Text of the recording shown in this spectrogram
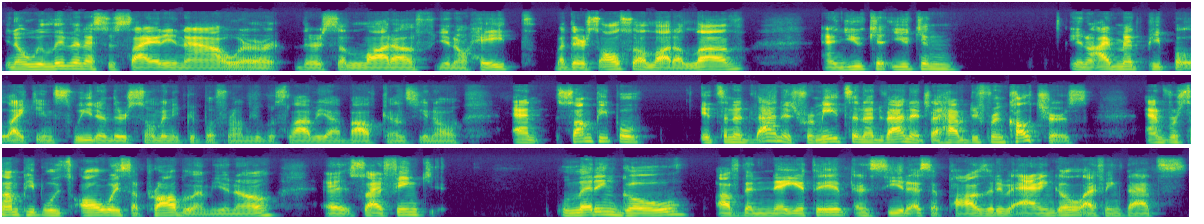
you know we live in a society now where there's a lot of you know hate, but there's also a lot of love, and you can you can you know I've met people like in Sweden. There's so many people from Yugoslavia, Balkans, you know, and some people it's an advantage for me. It's an advantage. I have different cultures, and for some people it's always a problem, you know. Uh, so I think letting go of the negative and see it as a positive angle i think that's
